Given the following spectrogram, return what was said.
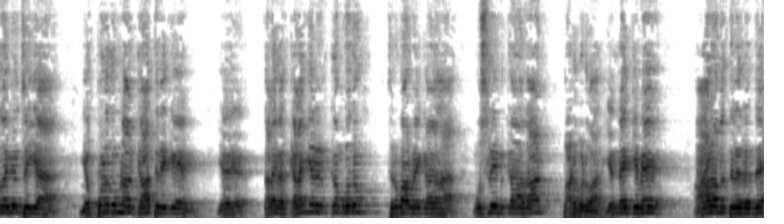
உதவியும் செய்ய எப்பொழுதும் நான் காத்திருக்கேன். தலைவர் கலைஞர் இருக்கும் போதும் சிறுபான்மைக்காக முஸ்லீமுக்காக தான் பாடுபடுவார். என்னைக்குமே ஆரம்பத்திலிருந்து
